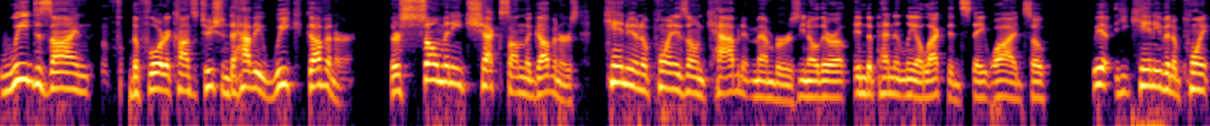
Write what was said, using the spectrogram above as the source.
we designed the Florida Constitution to have a weak governor. There's so many checks on the governors. Can't even appoint his own cabinet members. You know they're uh, independently elected statewide. So we have, he can't even appoint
